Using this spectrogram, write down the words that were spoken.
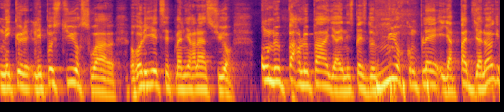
Mais que les postures soient euh, relayées de cette manière-là sur on ne parle pas, il y a une espèce de mur complet et il n'y a pas de dialogue.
